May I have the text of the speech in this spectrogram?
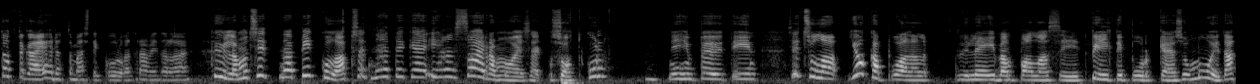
totta kai ehdottomasti kuuluvat ravintolaan. Kyllä, mutta sitten nämä pikkulapset, nämä tekee ihan sairamoisen sotkun niihin pöytiin. Sitten sulla on joka puolella leivänpalasia, pilttipurkkeja ja sun muita.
